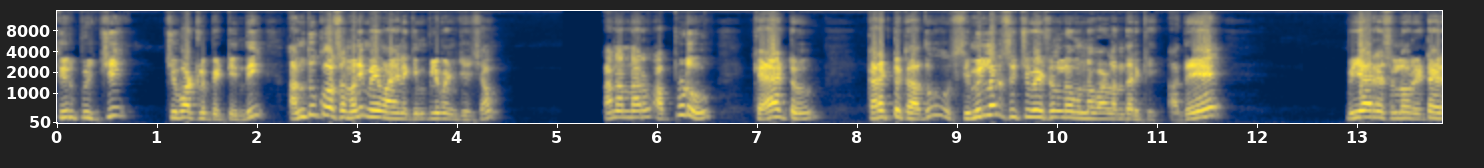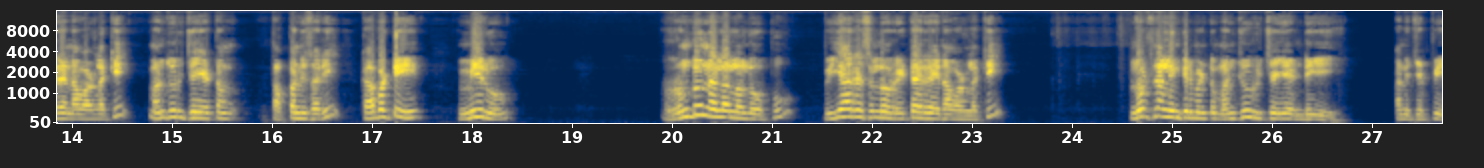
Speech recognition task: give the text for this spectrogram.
తీర్పు ఇచ్చి చివాట్లు పెట్టింది. అందుకోసమని మేము ఆయనకి ఇంప్లిమెంట్ చేశాం. అని అన్నారు. అప్పుడు క్యాట్ కరెక్ట్ కాదు. సిమిలర్ సిచ్యువేషన్లో ఉన్న వాళ్ళందరికీ. అదే బీఆర్ఎస్లో రిటైర్ అయిన వాళ్ళకి మంజూరు చేయటం తప్పనిసరి. కాబట్టి మీరు రెండు నెలల లోపు బీఆర్ఎస్లో రిటైర్ అయిన వాళ్ళకి నోషనల్ ఇంక్రిమెంట్ మంజూరు చేయండి అని చెప్పి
